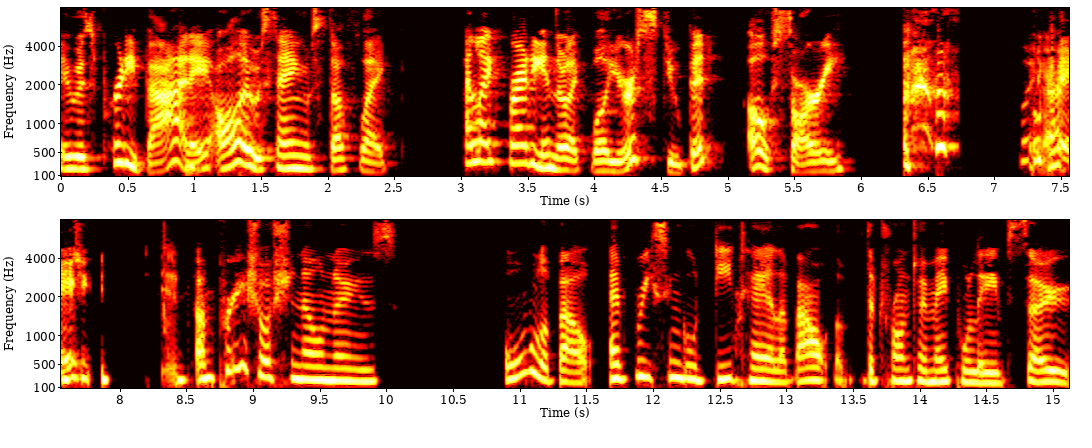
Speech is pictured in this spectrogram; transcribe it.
It was pretty bad, eh? All I was saying was stuff like, I like Freddie. And they're like, well, you're stupid. Oh, sorry. Like, Okay. you- I'm pretty sure Chanel knows all about every single detail about the, the Toronto Maple Leaves. So,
